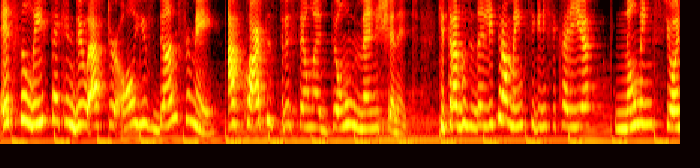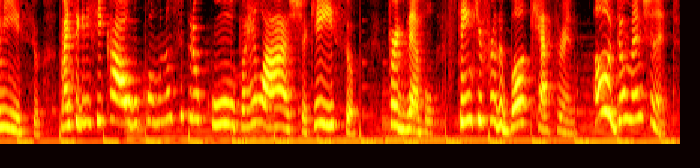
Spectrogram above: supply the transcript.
It's the least I can do after all you've done for me. A quarta expressão é don't mention it, que traduzida literalmente significaria não mencione isso, mas significa algo como não se preocupa, relaxa, que isso. For example, Thank you for the book, Catherine. Oh, don't mention it.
